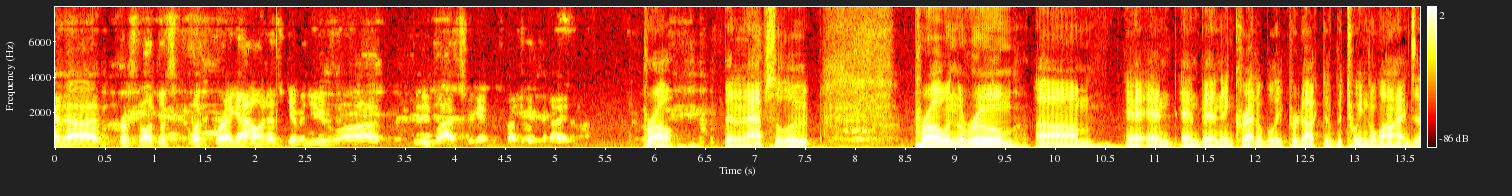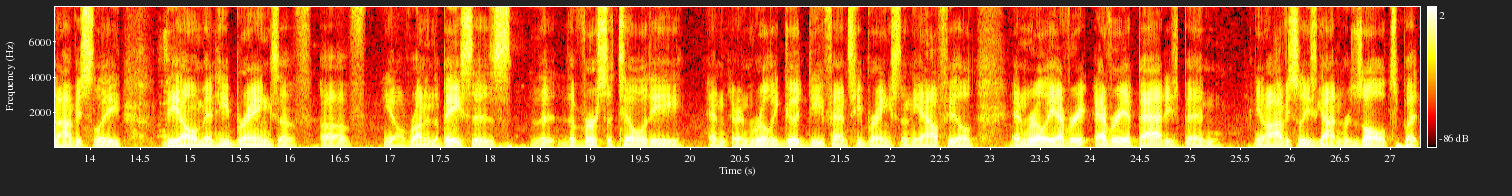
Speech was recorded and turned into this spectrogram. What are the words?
Aaron, uh, first of all, just what Greg Allen has given you uh, these last two games, especially tonight. Pro, been an absolute pro in the room, um, and, and and been incredibly productive between the lines. And obviously, the element he brings of of you know running the bases, the the versatility. And, and really good defense he brings in the outfield, and really every every at bat he's been you know, obviously he's gotten results, but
